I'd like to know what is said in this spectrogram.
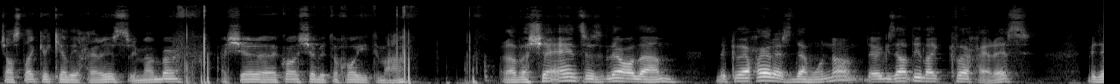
just like a Keli Cheres, remember? Asher uh, Kol Asher B'tocho Yitma. Rav Ashi answers, Le'olam, the Keli Cheres damu. No, they're exactly like Keli Cheres. So you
